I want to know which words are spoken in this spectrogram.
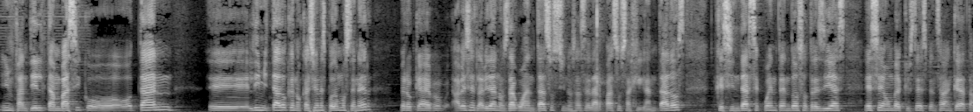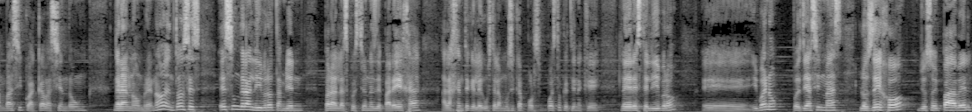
infantil, tan básico o tan eh, limitado que en ocasiones podemos tener pero que a veces la vida nos da guantazos y nos hace dar pasos agigantados que sin darse cuenta en dos o tres días ese hombre que ustedes pensaban que era tan básico acaba siendo un gran hombre, ¿no? Entonces es un gran libro también para las cuestiones de pareja, a la gente que le guste la música, por supuesto que tiene que leer este libro. Eh, y bueno, pues ya sin más, los dejo. Yo soy Pavel.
